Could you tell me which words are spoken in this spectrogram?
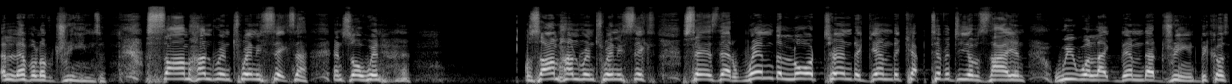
a level of dreams. Psalm 126. Uh, and so when Psalm 126 says that when the Lord turned again the captivity of Zion, we were like them that dreamed. Because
